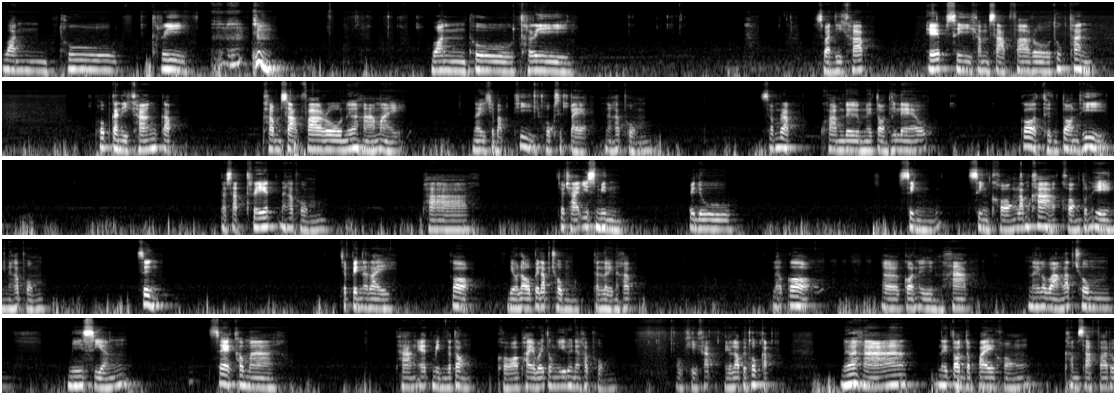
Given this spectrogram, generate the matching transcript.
one two three one two three สวัสดีครับ FC คำสาปฟาโรทุกท่าน พบกันอีกครั้งกับคำสาปฟาโรเนื้อหาใหม่ ในฉบับที่ 68 นะครับผมสำหรับความเดิมในตอนที่แล้ว ก็ถึงตอนที่ กษัตริย์เทรดนะครับผมพาเจ้าชายอิสมิน ไปดู สิ่งสิ่งของล้ำค่าของตนเองนะครับผม ซึ่ง จะเป็นอะไรก็เดี๋ยวเราไปรับชมกันเลยนะครับ แล้วก็ก่อนอื่นหากในระหว่างรับชมมีเสียง แทรกเข้ามาทางแอดมินก็ต้องขออภัยไว้ตรงนี้ด้วยนะครับผม โอเคครับ เดี๋ยวเราไปพบกับเนื้อหาในตอนต่อไปของคำสาปฟาโร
